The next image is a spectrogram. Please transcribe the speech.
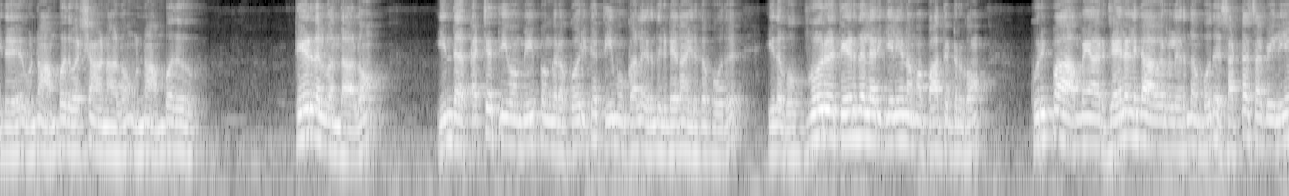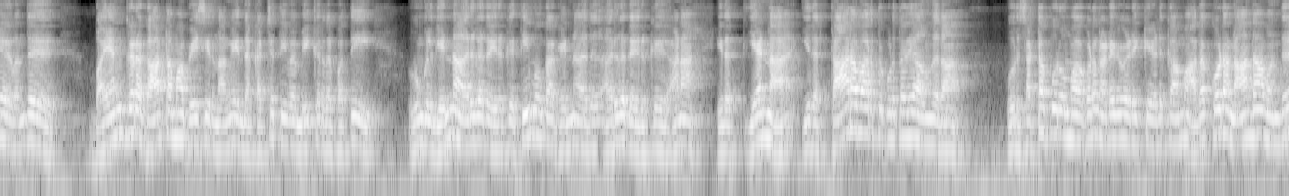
இது இன்னும் ஐம்பது வருஷம் ஆனாலும் இன்னும் ஐம்பது தேர்தல் வந்தாலும் இந்த கச்சத்தீவம் மீட்புங்கிற கோரிக்கை திமுகவில் இருந்துக்கிட்டே தான் இருக்க போகுது. இதை ஒவ்வொரு தேர்தல் அறிக்கையிலையும் நம்ம பார்த்துட்டு இருக்கோம் குறிப்பாக அம்மையார் ஜெயலலிதா அவர்கள் இருந்தபோது சட்டசபையிலேயே வந்து பயங்கர காட்டமாக பேசியிருந்தாங்க இந்த கச்சத்தீவை மீட்கிறத பற்றி உங்களுக்கு என்ன அருகதை இருக்குது திமுகக்கு என்ன அது அருகதை இருக்குது ஆனால் இதை ஏன்னா இதை தார வார்த்தை கொடுத்ததே அவங்க தான் ஒரு சட்டப்பூர்வமாக கூட நடவடிக்கை எடுக்காமல் அதை கூட நான் தான் வந்து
